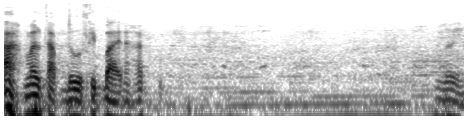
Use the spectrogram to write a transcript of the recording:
อะมาจับดูสิบใบนะครับหนึ่ง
